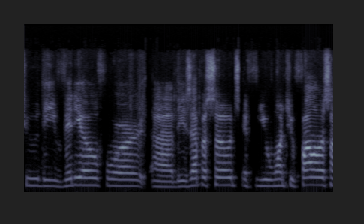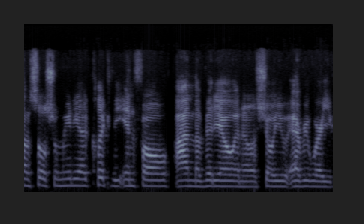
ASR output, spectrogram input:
to the video for uh, these episodes. If you want to follow us on social media, click the info on the video, and it'll show you everywhere you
